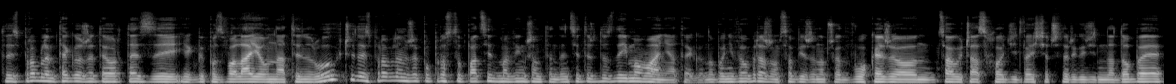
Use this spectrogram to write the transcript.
to jest problem tego, że te ortezy jakby pozwalają na ten ruch, czy to jest problem, że po prostu pacjent ma większą tendencję też do zdejmowania tego? No bo nie wyobrażam sobie, że na przykład w walkerze on cały czas chodzi 24 godziny na dobę,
